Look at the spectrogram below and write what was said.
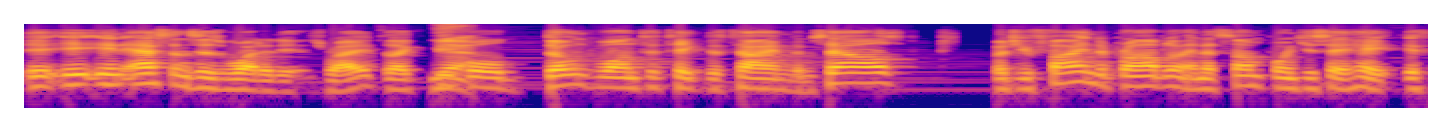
in essence is what it is, right? Like people yeah. don't want to take the time themselves, but you find the problem, and at some point you say, "Hey, if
